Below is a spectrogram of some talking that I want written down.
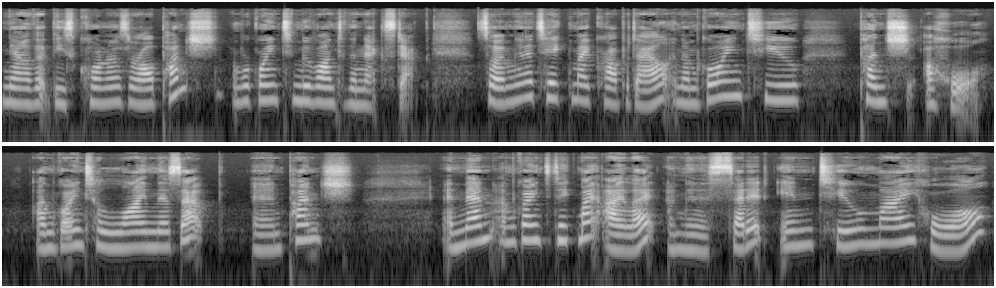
Now that these corners are all punched, we're going to move on to the next step. So I'm going to take my Crop-A-Dile and I'm going to punch a hole. I'm going to line this up and punch. And then I'm going to take my eyelet, I'm going to set it into my hole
